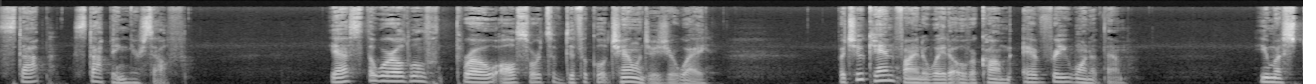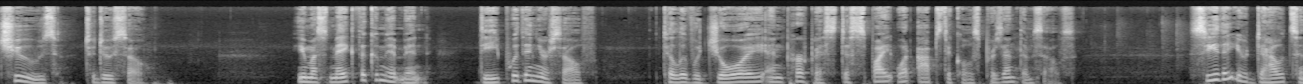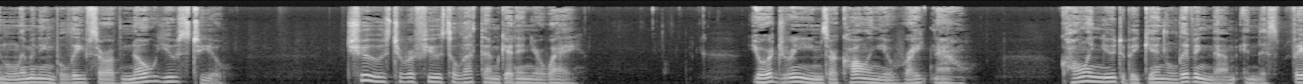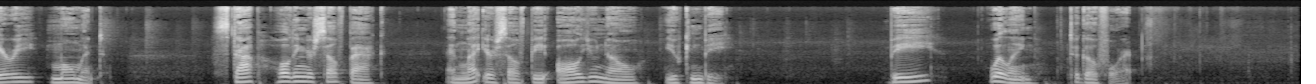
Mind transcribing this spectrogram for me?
Stop stopping yourself. Yes, the world will throw all sorts of difficult challenges your way, but you can find a way to overcome every one of them. You must choose to do so. You must make the commitment deep within yourself to live with joy and purpose despite what obstacles present themselves. See that your doubts and limiting beliefs are of no use to you. Choose to refuse to let them get in your way. Your dreams are calling you right now, calling you to begin living them in this very moment. Stop holding yourself back and let yourself be all you know you can be. Be willing to go for it.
